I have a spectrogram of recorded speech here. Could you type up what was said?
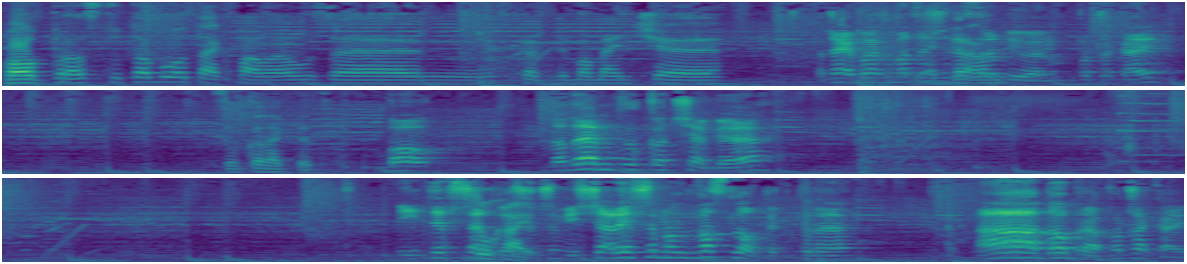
Po prostu to było tak, Paweł, że mm, w pewnym momencie... Poczekaj, bo ja chyba coś źle grałem. zrobiłem. Poczekaj. Są connected. Bo dodałem tylko ciebie. I ty wszedłeś Słuchaj. rzeczywiście, ale jeszcze mam dwa sloty, które... A, dobra, poczekaj.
